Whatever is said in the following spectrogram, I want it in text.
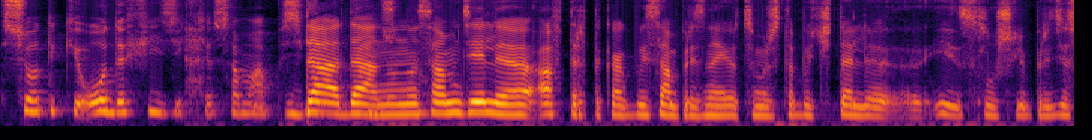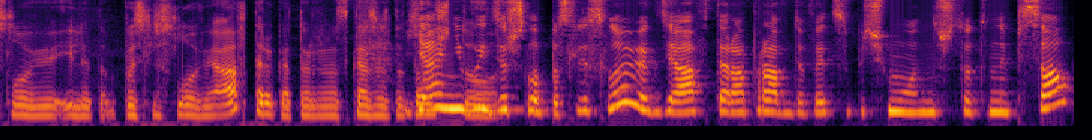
все-таки ода физики сама по себе. Да, да, но на самом деле автор-то как бы и сам признается, мы же с тобой читали э, и слушали предисловие или там послесловие автора, который рассказывает о том, Я что... не выдержала послесловия, где автор оправдывается, почему он что-то написал,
